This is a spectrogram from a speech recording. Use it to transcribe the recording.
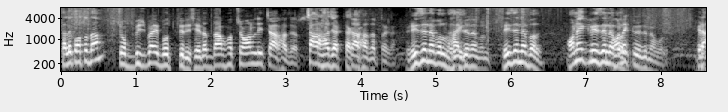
তাহলে কত দাম? চব্বিশ বাই বত্রিশ এটার দাম হচ্ছে অনলি চার হাজার। চার হাজার টাকা। চার হাজার টাকা। রিজনেবল ভাই। Reasonable। রিজনেবল অনেক রিজনেবল অনেক রিজনেবল এটা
